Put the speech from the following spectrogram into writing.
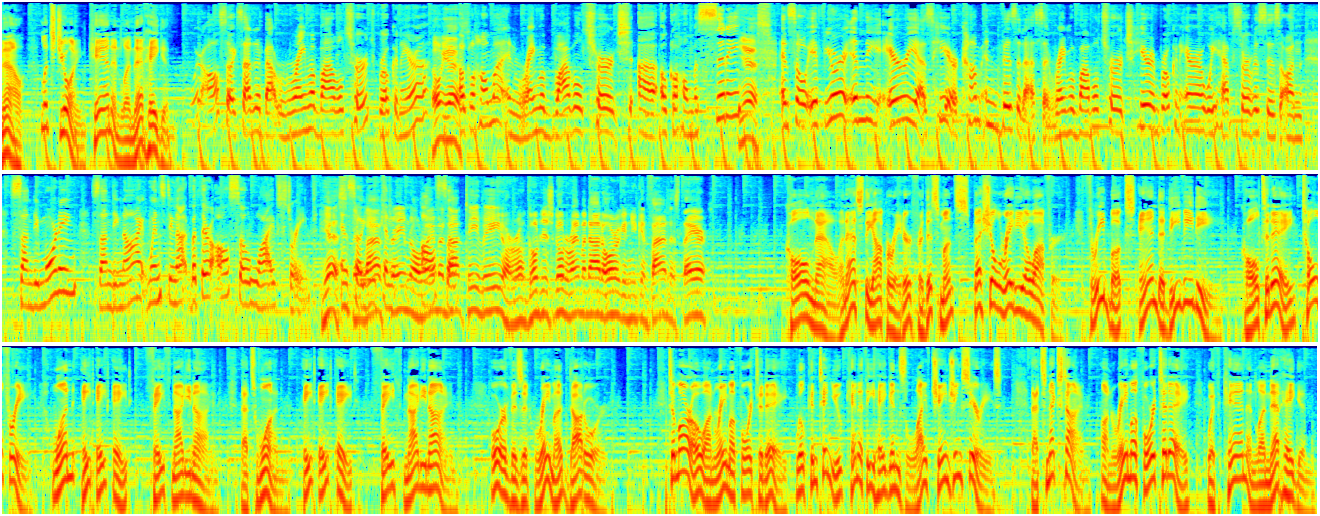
Now, let's join Ken and Lynette Hagin. We're also excited about Rhema Bible Church, Broken Arrow, Oh, yes. Oklahoma, and Rhema Bible Church, uh, Oklahoma City. Yes. And so, if you're in the areas here, come and visit us at Rhema Bible Church here in Broken Arrow. We have services on Sunday morning, Sunday night, Wednesday night, but they're also live streamed. Yes, and so you live can streamed on also, Rhema.tv or go just go to Rhema.org and you can find us there. Call now and ask the operator for this month's special radio offer three books and a DVD. Call today, toll free, 1 888 Faith 99. That's 1 888 Faith 99. Or visit rhema.org. Tomorrow on Rhema for Today, we'll continue Kenneth E. Hagin's life changing series. That's next time on Rhema for Today with Ken and Lynette Hagin.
